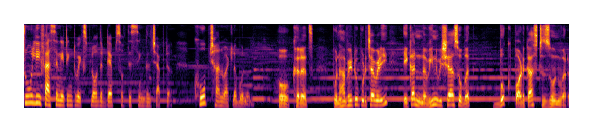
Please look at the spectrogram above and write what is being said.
truly fascinating to explore the depths of this single chapter खूप छान वाटलं बोलून. हो खरंच. पुन्हा भेटू पुढच्या वेळी एका नवीन विषयासोबत बुक पॉडकास्ट झोनवर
